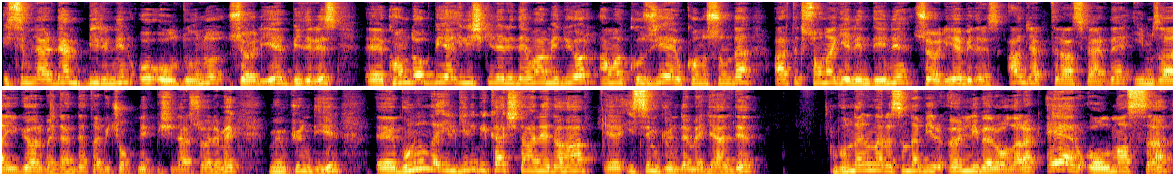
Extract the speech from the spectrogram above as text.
isimlerden birinin o olduğunu söyleyebiliriz. E, Kondogbia ilişkileri devam ediyor ama Kuzyev konusunda artık sona gelindiğini söyleyebiliriz. Ancak transferde imzayı görmeden de tabii çok net bir şeyler söylemek mümkün değil. E, bununla ilgili birkaç tane daha e, isim gündeme geldi. Bunların arasında bir ön libero olarak eğer olmazsa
